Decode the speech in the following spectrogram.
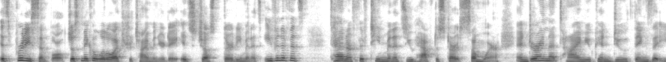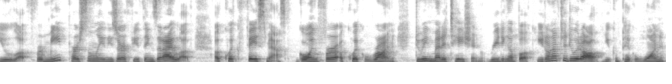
it's pretty simple. Just make a little extra time in your day. It's just 30 minutes. Even if it's 10 or 15 minutes, you have to start somewhere. And during that time, you can do things that you love. For me personally, these are a few things that I love a quick face mask, going for a quick run, doing meditation, reading a book. You don't have to do it all. You can pick one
